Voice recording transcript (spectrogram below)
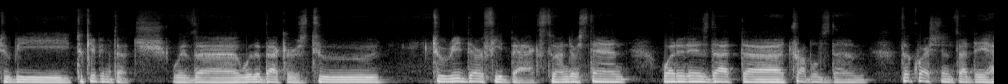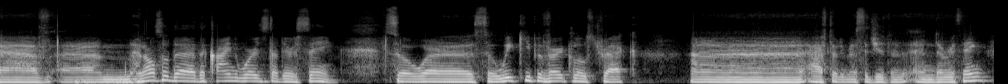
to be to keep in touch with uh, with the backers to to read their feedbacks to understand what it is that uh, troubles them, the questions that they have, um, and also the the kind words that they're saying. So uh, so we keep a very close track uh, after the messages and, and everything.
